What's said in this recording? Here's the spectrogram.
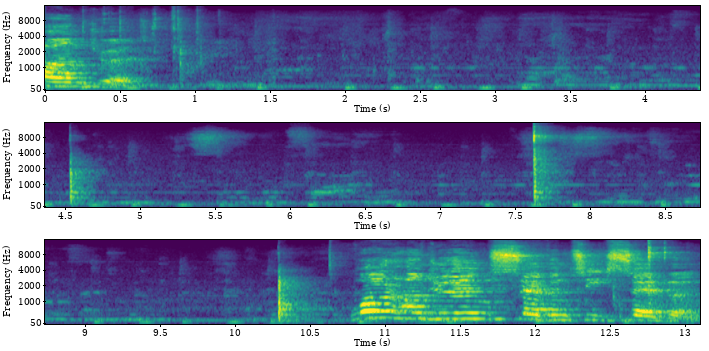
Hundred. One hundred and seventy-seven.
